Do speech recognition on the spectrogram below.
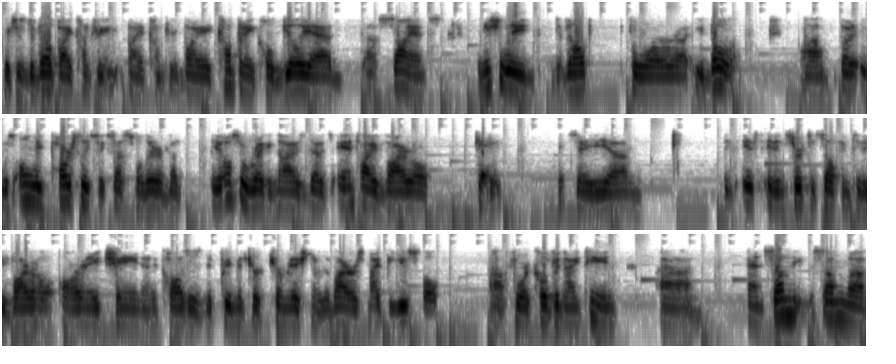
which is developed by a country by a country by a company called Gilead uh, Science, initially developed for uh, Ebola. Uh, but it was only partially successful there. But they also recognized that it's antiviral. It's a um, it, it, inserts itself into the viral RNA chain and it causes the premature termination of the virus. Might be useful uh, for COVID nineteen, uh, and some some uh,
